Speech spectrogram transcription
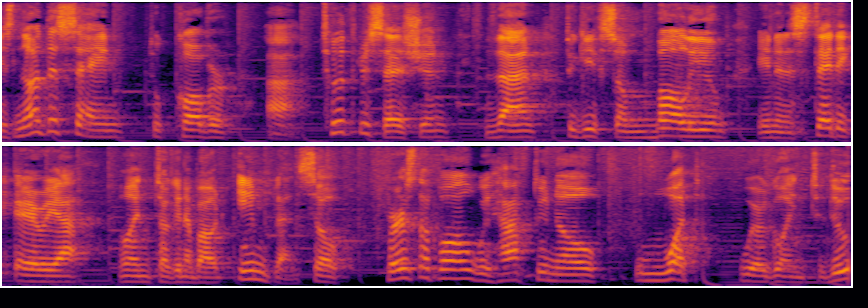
It's not the same to cover a tooth recession than to give some volume in an aesthetic area when talking about implants. So first of all, we have to know what we're going to do,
